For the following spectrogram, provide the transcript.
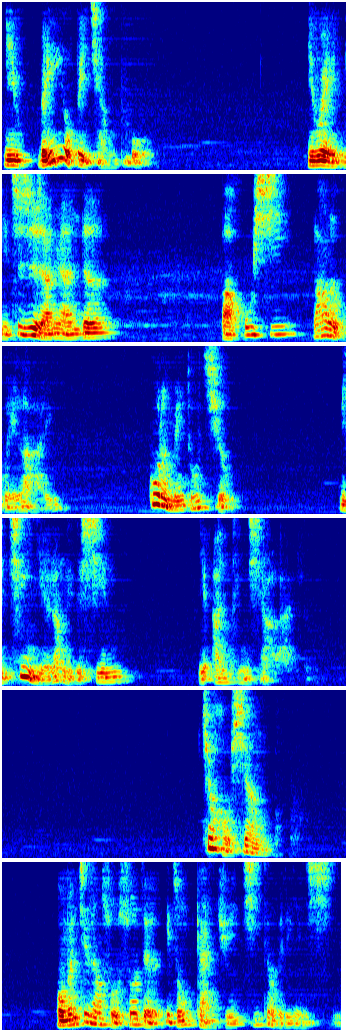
你没有被强迫，因为你自自然然的把呼吸拉了回来。过了没多久，你竟也让你的心也安定下来了，就好像我们经常所说的一种感觉基调的练习。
